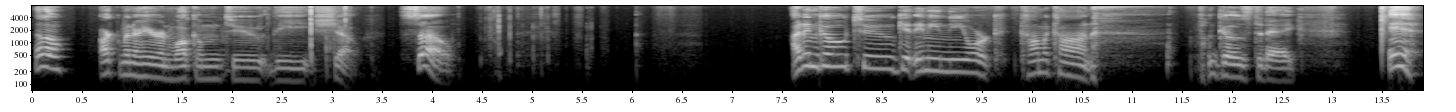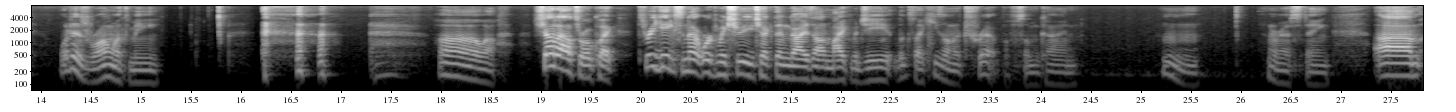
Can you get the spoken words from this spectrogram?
Hello, Arc Matter here, and welcome to the show. So, I didn't go to get any New York Comic Con Funkos today. Eh, what is wrong with me? oh, well. Shout outs real quick. Three Geeks Network, make sure you check them guys out. Mike Magee. It looks like he's on a trip of some kind. Hmm. Interesting. Um,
